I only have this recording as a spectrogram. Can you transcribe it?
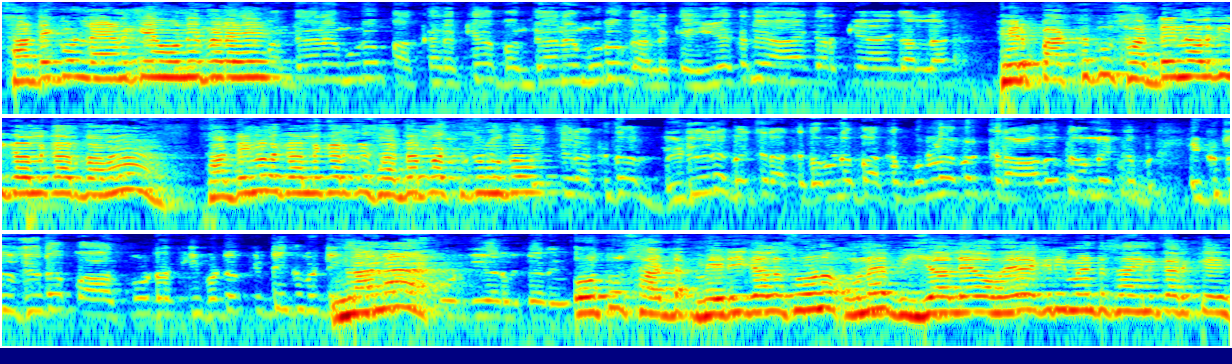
ਸਾਡੇ ਕੋਲ ਲੈਣ ਕੇ ਆਉਨੇ ਫਿਰ ਇਹ? ਬੰਦਿਆਂ ਨੇ ਮੂਹਰੋਂ ਪੱਖ ਰੱਖਿਆ ਬੰਦਿਆਂ ਨੇ ਮੂਹਰੋਂ ਗੱਲ ਕਹੀ ਹੈ ਕਹਿੰਦੇ ਐਂ ਕਰਕੇ ਐਂ ਗੱਲ ਹੈ ਫਿਰ ਪੱਖ ਤੂੰ ਸਾਡੇ ਨਾਲ ਵੀ ਗੱਲ ਕਰਦਾ ਨਾ। ਸਾਡੇ ਨਾਲ ਗੱਲ ਕਰਕੇ ਸਾਡਾ ਪੱਖ ਸੁਣਦਾ। ਵਿੱਚ ਰੱਖਦਾ ਵੀਡੀਓ ਦੇ ਵਿੱਚ ਰੱਖਦਾ ਉਹਨੇ ਪੱਖ ਬੋਲਣਾ ਫਿਰ ਕਰਾ ਦੋ ਕੰਮ ਇੱਕ ਇੱਕ ਤੁਸੀਂ ਉਹਦਾ ਪਾਸਪੋਰਟ ਰੱਖੀ ਬੈਠੋ ਕਿੱਡੀ ਕੁ ਵੱਡੀ ਨਾ ਨਾ। ਉਹ ਤੂੰ ਸਾਡਾ ਮੇਰੀ ਗੱਲ ਸੁਣ ਉਹਨੇ ਵੀਜ਼ਾ ਲਿਆ ਹੋਇਆ ਐਗਰੀਮੈਂਟ ਸਾਈਨ ਕਰਕੇ।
